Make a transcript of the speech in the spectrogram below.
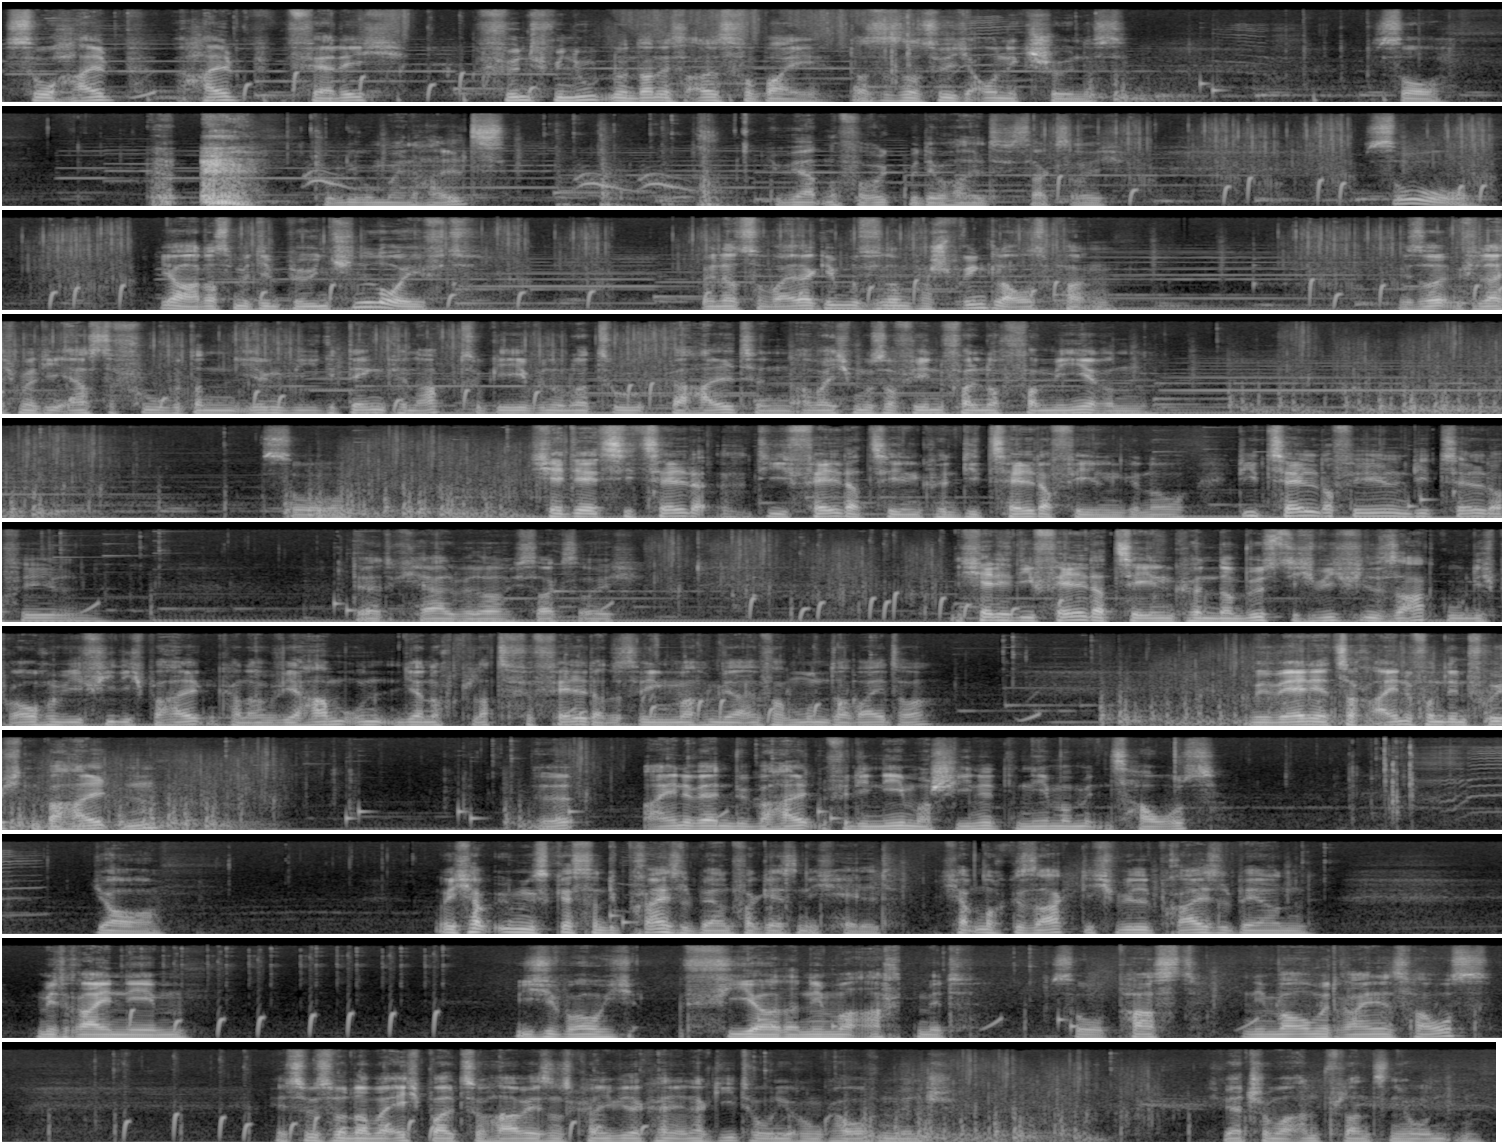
so halb, halb fertig Fünf Minuten und dann ist alles vorbei. Das ist natürlich auch nichts Schönes. So. Entschuldigung, mein Hals. Wir werden noch verrückt mit dem Hals, ich sag's euch. So. Ja, das mit dem Böhnchen läuft. Wenn das so weitergeht, muss ich noch ein paar Sprinkler auspacken. Wir sollten vielleicht mal die erste Fuhre dann irgendwie gedenken abzugeben oder zu behalten. Aber ich muss auf jeden Fall noch vermehren. So. Ich hätte jetzt die, Zelda, die Felder zählen können. Die Zelda fehlen, genau. Die Zelda fehlen, die Zelda fehlen. Der Kerl wieder, ich sag's euch. Ich hätte die Felder zählen können, dann wüsste ich, wie viel Saatgut ich brauche und wie viel ich behalten kann. Aber wir haben unten ja noch Platz für Felder, deswegen machen wir einfach munter weiter. Wir werden jetzt auch eine von den Früchten behalten. Äh, eine werden wir behalten für die Nähmaschine. Die nehmen wir mit ins Haus. Ja. Ich habe übrigens gestern die Preiselbeeren vergessen, ich hält. Ich habe noch gesagt, ich will Preiselbeeren mit reinnehmen. Wie viel brauche ich? Vier, dann nehmen wir acht mit. So, passt. Nehmen wir auch mit rein ins Haus. Jetzt müssen wir da mal echt bald zu HW, sonst kann ich wieder kein Energietonikum kaufen, Mensch. Ich werde schon mal anpflanzen hier unten.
